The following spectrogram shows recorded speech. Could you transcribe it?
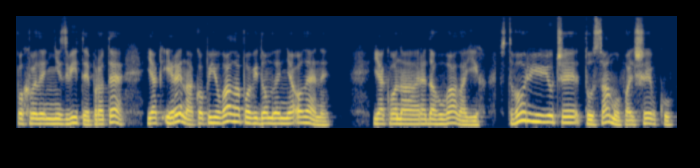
Похвилинні звіти про те, як Ірина копіювала повідомлення Олени, як вона редагувала їх, створюючи ту саму фальшивку,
